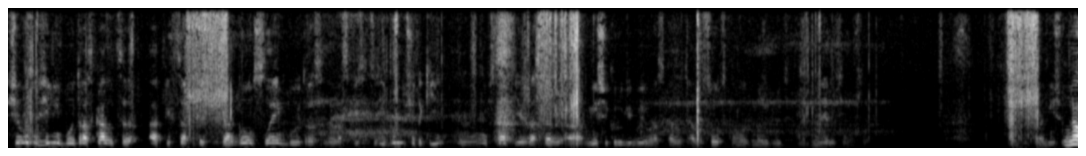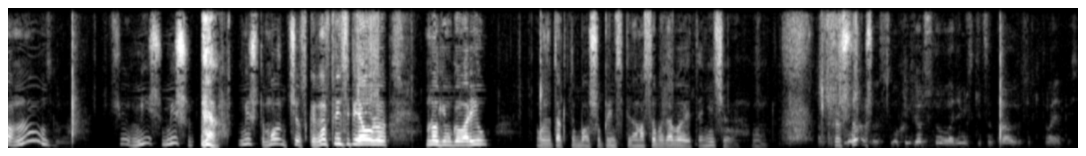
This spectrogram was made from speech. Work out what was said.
Еще в этом фильме будет рассказываться о певцах, то есть жаргон, сленг будет рас, расписываться. И будут еще такие ну, вставки, рассказы о Мише Круге будем рассказывать, о Высоцком. Вот, может быть, на эту тему что-то. Про Мишу. Ну, ну, что, Миш, Миш, Миш-то можно что сказать. Ну, в принципе, я уже многим говорил. Уже так-то больше, в принципе, нам особо добавить-то нечего. Вот. Что, слух, что, слух идет, что Владимирский Централ это все-таки твоя песня.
